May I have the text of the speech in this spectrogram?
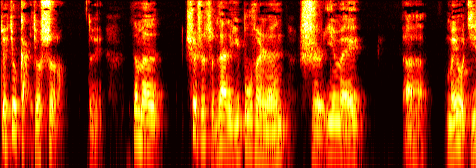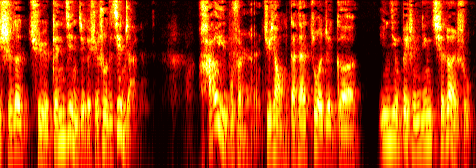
对就改就是了。对，那么确实存在的一部分人是因为呃没有及时的去跟进这个学术的进展，还有一部分人，就像我们刚才做这个阴茎背神经切断术，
